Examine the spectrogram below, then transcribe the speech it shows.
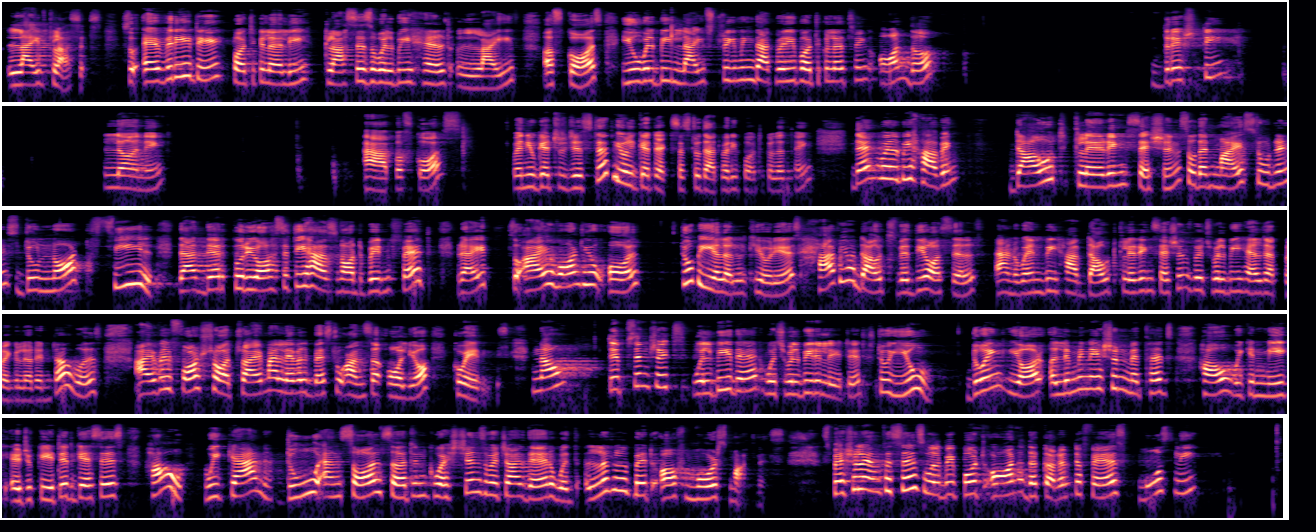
live classes. So every day, particularly, classes will be held live. Of course, you will be live streaming that very particular thing on the Drishti Learning app, of course. When you get registered, you will get access to that very particular thing. Then we'll be having doubt clearing session so that my students do not feel that their curiosity has not been fed, right? So I want you all to be a little curious, have your doubts with yourself and when we have doubt clearing sessions which will be held at regular intervals, I will for sure try my level best to answer all your queries. Now, tips and tricks will be there which will be related to you doing your elimination methods, how we can make educated guesses, how we can do and solve certain questions which are there with a little bit of more smartness. Special emphasis will be put on the current affairs, mostly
